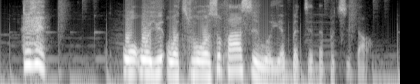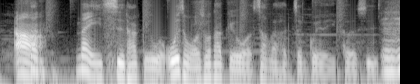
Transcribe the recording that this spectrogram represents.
就是我我原我我说发誓，我原本真的不知道，啊嗯那一次他给我，为什么我说他给我上了很珍贵的一课是，嗯，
